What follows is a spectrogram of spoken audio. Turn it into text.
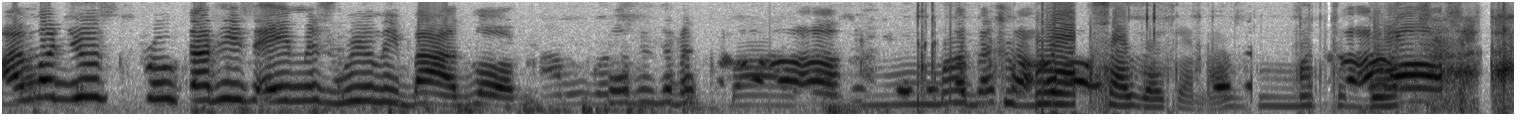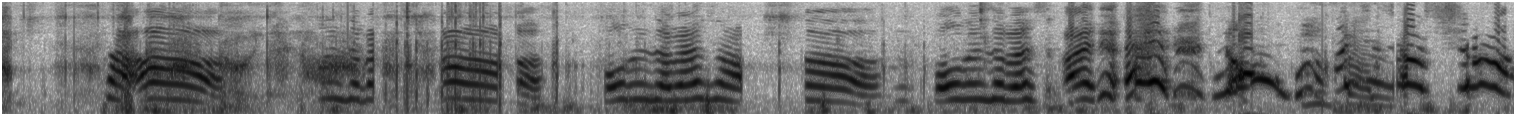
I'm gonna just prove that his aim is really bad. Look. I'm gonna the best. Uh, the much blocks as I can. As much blocks as I can. Ah, folding the best. Ah, folding the best. Ah, folding the best. I, no, I just got shot.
